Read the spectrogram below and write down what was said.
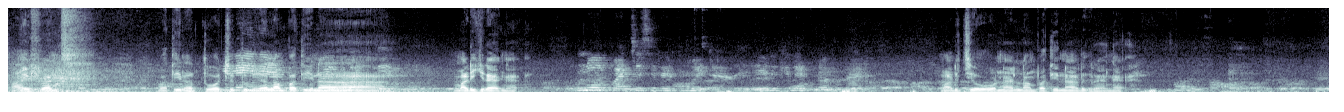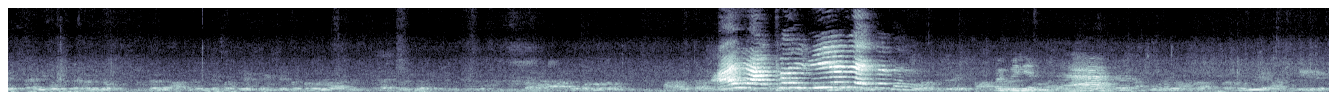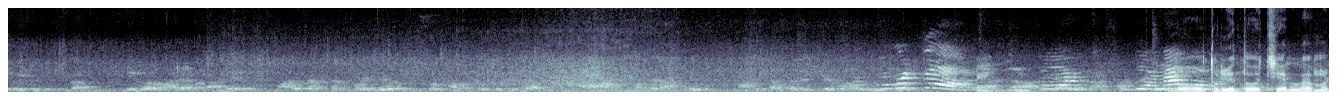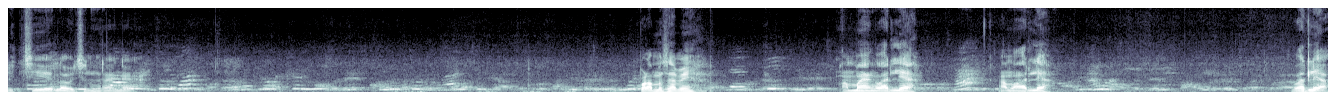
Hi friends பார்த்தீங்கன்னா துவச்ச துணியெல்லாம் பார்த்தீங்கன்னா மடிக்கிறாங்க. மடித்து ஒவ்வொன்றா எல்லாம் பார்த்தீங்கன்னா எடுக்கிறாங்க வீடியோ துணியை துவைச்சி எல்லாம் மடித்து எல்லாம் வச்சுருக்குறாங்க போலாமா சாமி? அம்மா எங்கே வரலையா? அம்மா வரலையா? வரலையா?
